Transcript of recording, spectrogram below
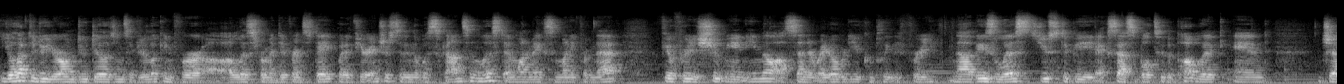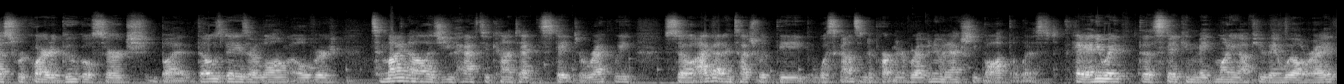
you'll have to do your own due diligence if you're looking for a list from a different state, but if you're interested in the Wisconsin list and want to make some money from that, feel free to shoot me an email. I'll send it right over to you completely free. Now, these lists used to be accessible to the public and just required a Google search, but those days are long over. To my knowledge, you have to contact the state directly. So I got in touch with the Wisconsin Department of Revenue and actually bought the list. Hey, anyway, the state can make money off you, they will, right?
